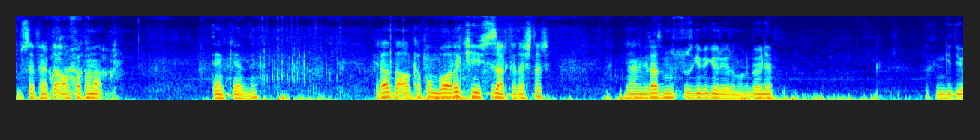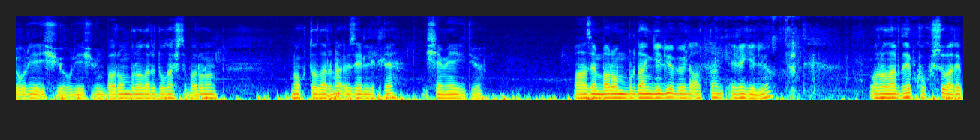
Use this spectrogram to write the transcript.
Bu sefer de Al Capone'a denk geldi. Biraz da Al Capone bu ara keyifsiz arkadaşlar. Yani biraz mutsuz gibi görüyorum onu. Böyle Bakın gidiyor oraya işiyor, oraya işiyor. Baron buraları dolaştı. Baronun noktalarına özellikle işemeye gidiyor. Bazen baron buradan geliyor böyle alttan eve geliyor. Oralarda hep kokusu var. Hep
